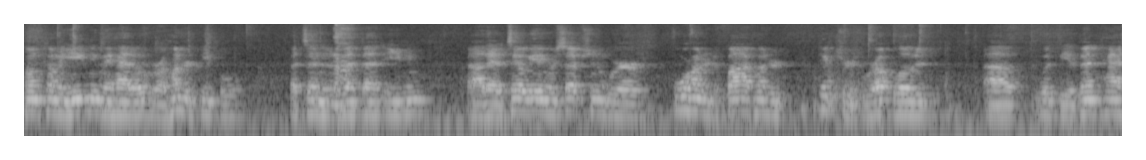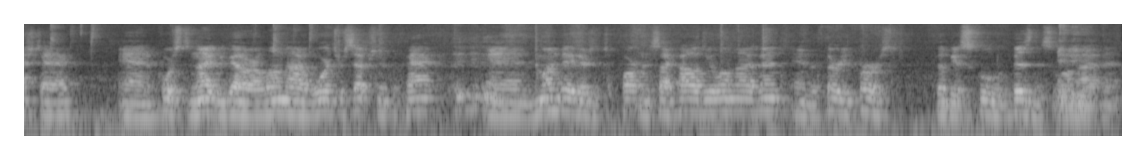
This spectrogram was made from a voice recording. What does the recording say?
Homecoming evening, they had over 100 people attend an event that evening. Uh, They had a tailgating reception where 400 to 500 pictures were uploaded uh, with the event hashtag. And of course, tonight, we've got our alumni awards reception at the PAC. And Monday, there's a Department of Psychology alumni event, and the 31st there'll be a School of Business alumni event.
